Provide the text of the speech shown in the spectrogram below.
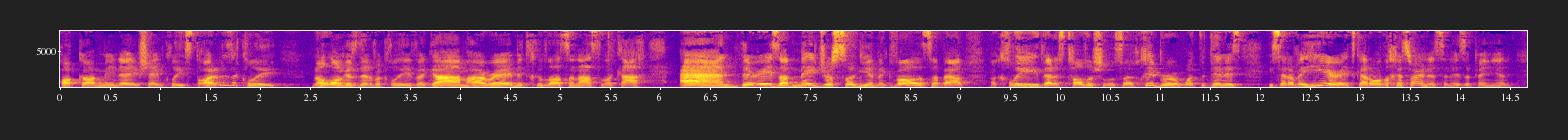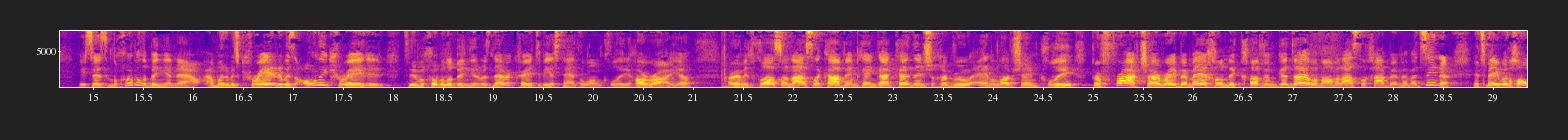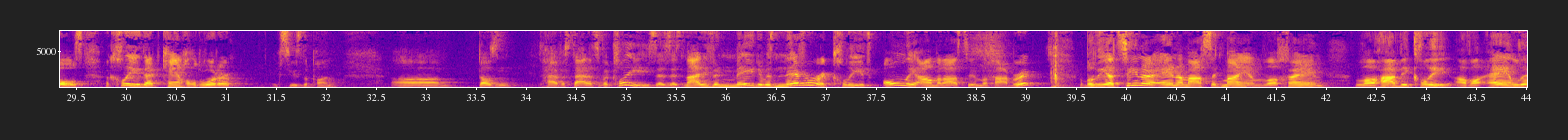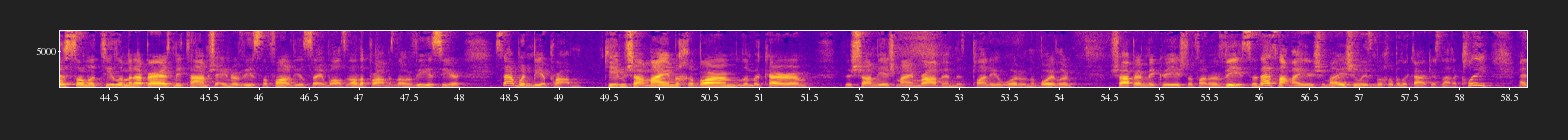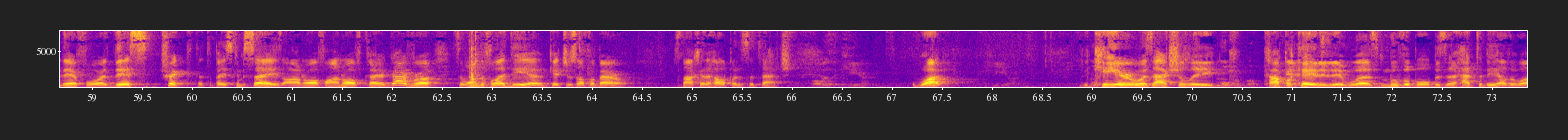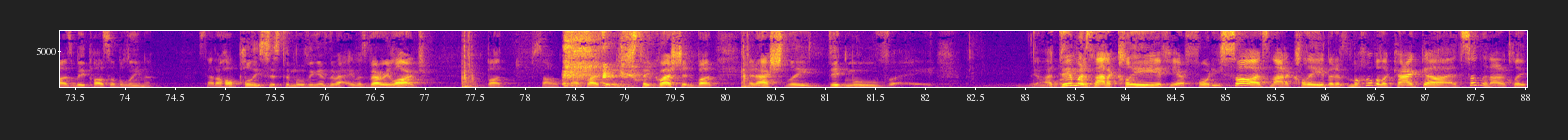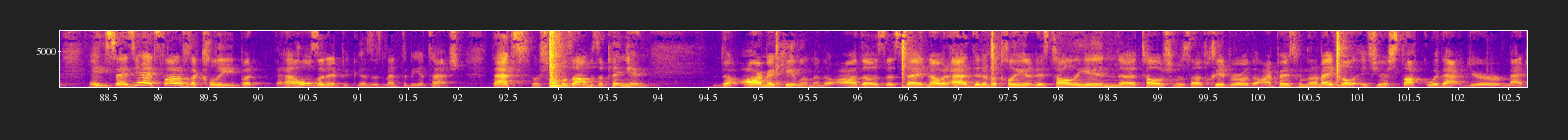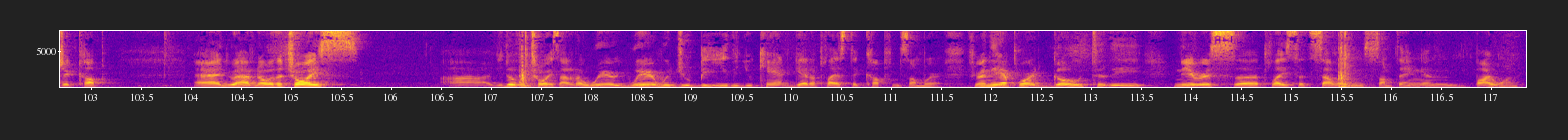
Mine Shem Kli. Started as a Kli, no longer is then of a Kli. Vagam Hare Mitchilas and Aslakach. And there is a major sugya mikvos about a Kli that is Tolush L'Sav Chibra, what the din is. He said over here, it's got all the chesarnis in his opinion. He says Mechubal Binyan now, and when it was created, it was only created to be Mechubal Binyan. It was never created to be a standalone Kli. Haraya. Hare Mitchilas and Aslakavim Ken Gan Kedin Shechavru and Love Shem Kli. Befrat Share Bemechel Nikavim Gedolim Amanas Lachabim Ematzina. It's made with holes. A Kli that can't hold water, excuse the pun, um, doesn't have a status of a kli. He says it's not even made. It was never a kli. It's only almanas to mechabrit. B'liyatzina ena masik mayim lachain Lahavi kli. Aval ein lifson latilam and aberes mitam she'en revius lefanav. You'll say, well, it's another problem. There's no revius here. So that wouldn't be a problem. Kivim shamayim mechabarim lemakarim v'sham yesh mayim rabim. There's plenty of water in the boiler. Shaper mikra yesh lefanav revius. So that's not my issue. My issue is mechubal lekaka is not a kli, and therefore this trick that the Pesachim say is on off on off kaya gavra. It's a wonderful idea. Get yourself a barrel. It's not going to help when it's attached. What was the key? What? The kier was actually Movable. complicated. It was movable because it had to be, otherwise it'd be possibilina. So had a whole pulley system moving. in the- It was very large, but so that's why it's an interesting question. But it actually did move. A dimmer is not a kli. If you have 40 saw, it's not a kli. But if it's mechubal karka, it's certainly not a kli. And he says, yeah, it started with a kli, but it had holes in it because it's meant to be attached. That's Rosh Zalman's opinion. There are mekilim, and there are those that say, no, it had din of a kli, and it is totally in uh, Vasad Chibur. There are peskim that are mekel. If you're stuck without your magic cup, and you have no other choice, uh, you do have a choice. I don't know where where would you be that you can't get a plastic cup from somewhere. If you're in the airport, go to the nearest uh, place that's selling something and buy one,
